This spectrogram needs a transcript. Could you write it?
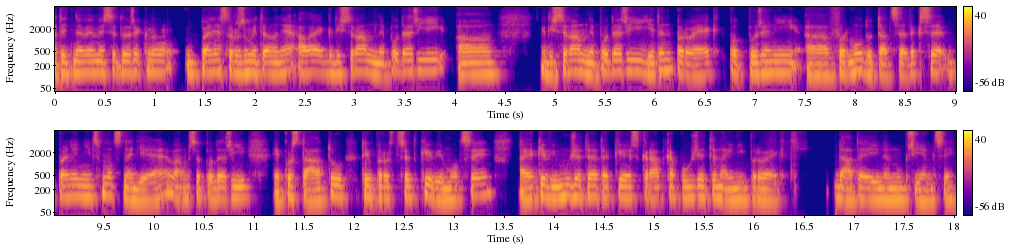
a teď nevím, jestli to řeknu úplně srozumitelně, ale když se vám nepodaří, když se vám nepodaří jeden projekt podpořený formou dotace, tak se úplně nic moc neděje. Vám se podaří jako státu ty prostředky vymoci. A jak je vymůžete, tak je zkrátka použijete na jiný projekt dáte jinému příjemci.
